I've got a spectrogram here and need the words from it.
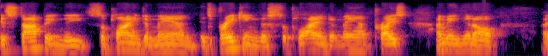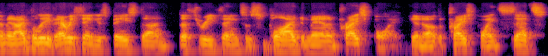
is stopping the supply and demand. It's breaking the supply and demand price. I mean, you know, I mean, I believe everything is based on the three things of supply, demand, and price point. You know, the price point sets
